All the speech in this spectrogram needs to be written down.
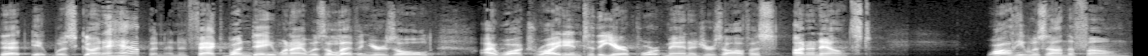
that it was going to happen. And in fact, one day when I was 11 years old, I walked right into the airport manager's office unannounced while he was on the phone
